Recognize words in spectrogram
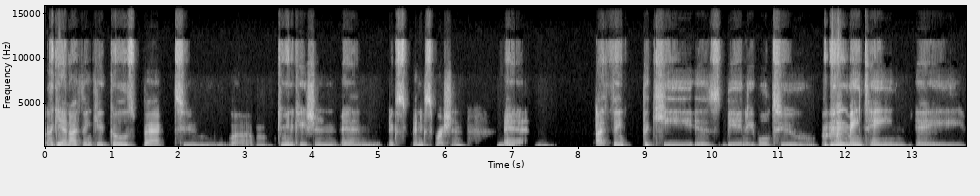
Again, I think it goes back to um, communication and ex- and expression, mm-hmm. and I think the key is being able to maintain a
